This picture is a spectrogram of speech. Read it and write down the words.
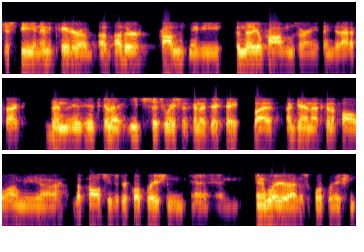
just be an indicator of, of other problems, maybe familial problems or anything to that effect, then it, it's going to each situation is going to dictate. But again, that's going to fall along the uh, the policies of your corporation and, and and where you're at as a corporation.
